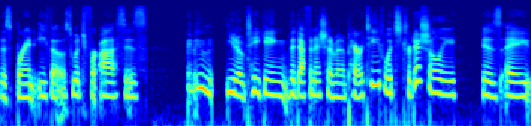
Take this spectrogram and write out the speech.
this brand ethos, which for us is, you know, taking the definition of an aperitif, which traditionally is a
